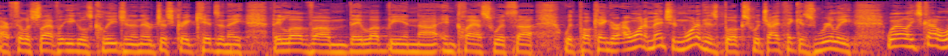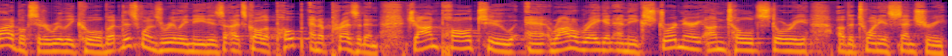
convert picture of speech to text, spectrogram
our Phyllis Schlafly Eagles Collegian, and they're just great kids, and they they love um, they love being uh, in class with uh, with Paul Kengor. I want to mention one of his books, which I think is really well. He's got a lot of books that are really cool, but this one's really neat. is It's called A Pope and a President. John Paul II and Ronald Reagan and the Extraordinary Untold Story of the 20th Century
